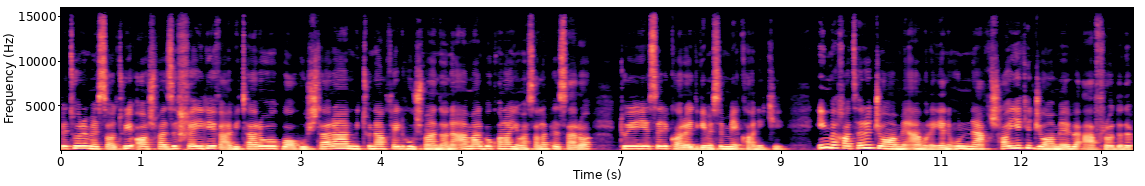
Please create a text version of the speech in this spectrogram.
به طور مثال توی آشپزی خیلی قویتر و باهوشترن می‌تونن خیلی هوشمندانه عمل بکنن یا مثلا پسرا توی یه سری کارهای دیگه مثل مکانیکی. این به خاطر جامعه امونه یعنی اون نقش هایی که جامعه به افراد داده.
